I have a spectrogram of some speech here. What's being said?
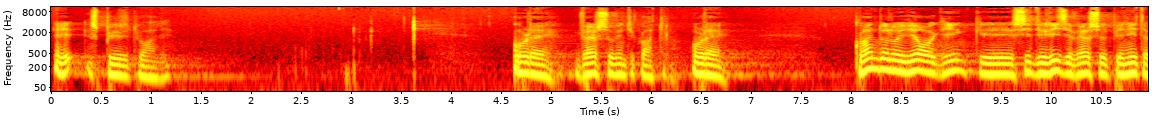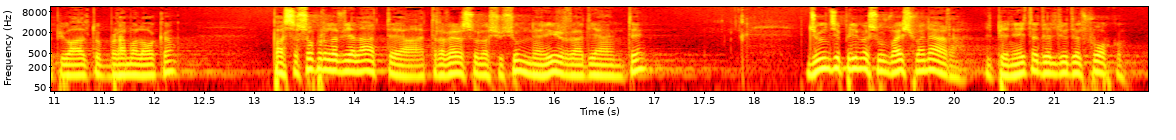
e spirituali. Ora, verso 24. Ora, quando lo yogi che si dirige verso il pianeta più alto, Brahmaloka, passa sopra la Via Lattea attraverso la Shushumna irradiante, Giunge prima su Vaishvanara, il pianeta del dio del fuoco,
